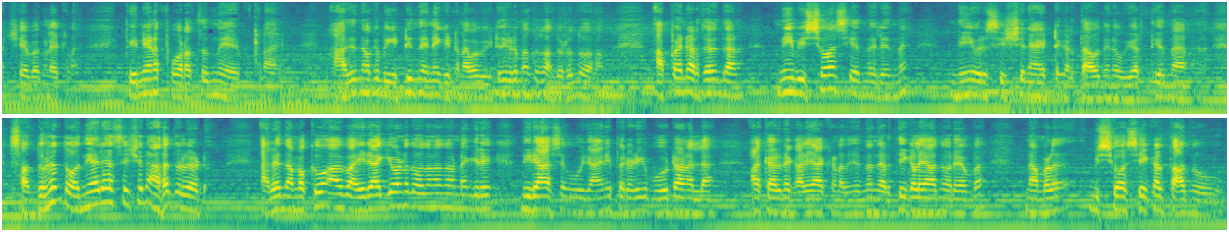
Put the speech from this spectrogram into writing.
ആക്ഷേപങ്ങളേക്കണത് പിന്നെയാണ് പുറത്തു നിന്ന് ഏൽക്കണത് ആദ്യം നമുക്ക് വീട്ടിൽ നിന്ന് തന്നെ കിട്ടണം. അപ്പോൾ വീട്ടിൽ നിന്ന് കിട്ടുമ്പോൾ നമുക്ക് സന്തോഷം തോന്നണം അപ്പോൾ എന്റെ അർത്ഥം എന്താണ്? നീ വിശ്വാസി എന്നതിൽ നിന്ന് നീ ഒരു ശിഷ്യനായിട്ട് കർത്താവ് നിന്നെ ഉയർത്തിയെന്നാണ് സന്തോഷം തോന്നിയാലേ ആ ശിഷ്യനാകത്തുള്ളൂ കേട്ടോ. അല്ലെങ്കിൽ നമുക്കും ആ വൈരാഗ്യമാണ് തോന്നണമെന്നുണ്ടെങ്കിൽ നിരാശ പോകും ഞാൻ പരിപാടിക്ക് പോയിട്ടാണല്ല ആൾക്കാരെന്നെ കളിയാക്കണത്. എന്ന് നിർത്തി കളയാന്ന് പറയുമ്പോൾ നമ്മൾ വിശ്വാസിയേക്കാൾ താന്നു പോകും.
